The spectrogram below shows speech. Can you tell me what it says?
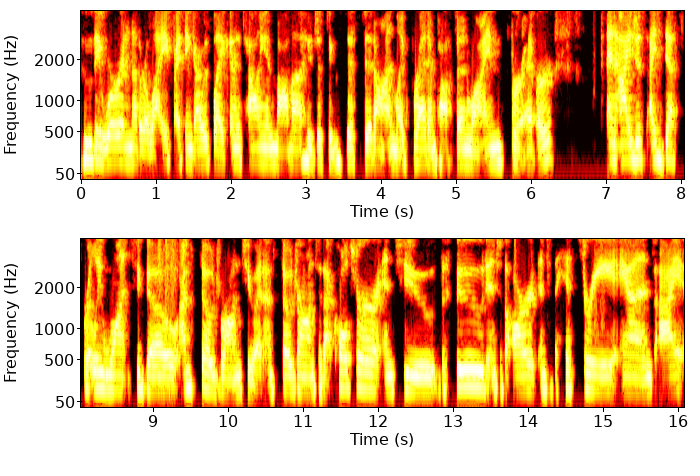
who they were in another life, I think I was like an Italian mama who just existed on like bread and pasta and wine forever and I just I desperately want to go. I'm so drawn to it. I'm so drawn to that culture and to the food and to the art and to the history. And I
